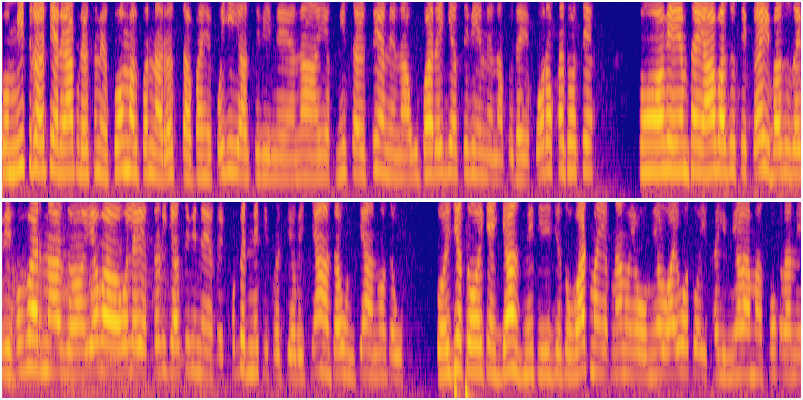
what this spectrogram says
તો મિત્ર, અત્યારે આપણે છે ને સોમલ પરના રસ્તા પાસે પહોંચી ગયા ને ના એક નિશાળ છે અને ના ઊભા રહી ગયા છીએ ને ના બધાએ પોરો ખાધો છે. તો હવે એમ થાય આ બાજુથી કઈ બાજુ જવી? સવારના જ એવા ઓલા સડી ગયા છીએ ને કઈ ખબર નથી પડતી હવે ક્યાં જવું ને ક્યાં ન જવું. તો હજી તો ક્યાંય ગયા જ નથી. હજી તો વાટમાં એક નાનો એવો મેળો આવ્યો હતો એ ખાલી મેળામાં છોકરાને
